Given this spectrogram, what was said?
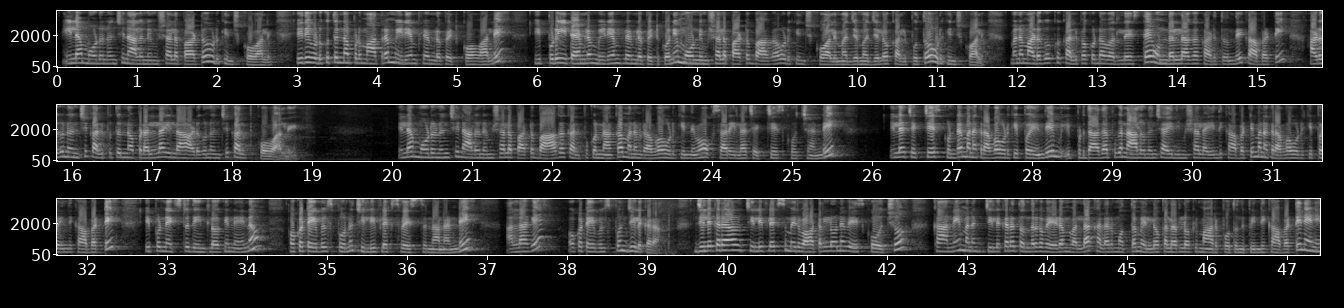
ఇలా మూడు నుంచి నాలుగు నిమిషాల పాటు ఉడికించుకోవాలి. ఇది ఉడుకుతున్నప్పుడు మాత్రం మీడియం ఫ్లేమ్లో పెట్టుకోవాలి. ఇప్పుడు ఈ టైంలో మీడియం ఫ్లేమ్లో పెట్టుకొని మూడు నిమిషాల పాటు బాగా ఉడికించుకోవాలి. మధ్య మధ్యలో కలుపుతూ ఉడికించుకోవాలి. మనం అడుగుకు కలపకుండా వదిలేస్తే ఉండల్లాగా కడుతుంది కాబట్టి అడుగు నుంచి కలుపుతున్నప్పుడల్లా ఇలా అడుగు నుంచి కలుపుకోవాలి. ఇలా మూడు నుంచి నాలుగు నిమిషాల పాటు బాగా కలుపుకున్నాక మనం రవ్వ ఉడికిందేమో ఒకసారి ఇలా చెక్ చేసుకోవచ్చండి. ఇలా చెక్ చేసుకుంటే మనకు రవ్వ ఉడికిపోయింది. ఇప్పుడు దాదాపుగా నాలుగు నుంచి ఐదు నిమిషాలు అయింది కాబట్టి మనకు రవ్వ ఉడికిపోయింది కాబట్టి ఇప్పుడు నెక్స్ట్ దీంట్లోకి నేను ఒక టేబుల్ స్పూన్ చిల్లీ ఫ్లేక్స్ వేస్తున్నానండి. అలాగే ఒక టేబుల్ స్పూన్ జీలకర్ర. జీలకర్ర చిల్లీ ఫ్లేక్స్ మీరు వాటర్లోనే వేసుకోవచ్చు. కానీ మనకు జీలకర్ర తొందరగా వేయడం వల్ల కలర్ మొత్తం ఎల్లో కలర్లోకి మారిపోతుంది పిండి కాబట్టి నేను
